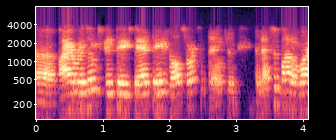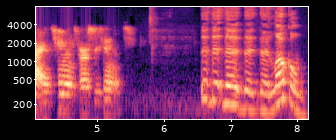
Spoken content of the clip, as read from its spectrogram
uh, biorhythms, good days, bad days, all sorts of things, and, and that's the bottom line. It's humans versus humans. The the the the, the local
